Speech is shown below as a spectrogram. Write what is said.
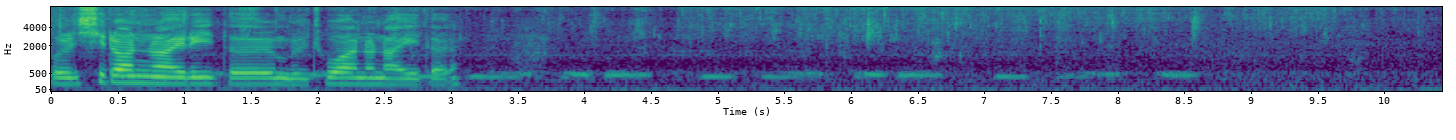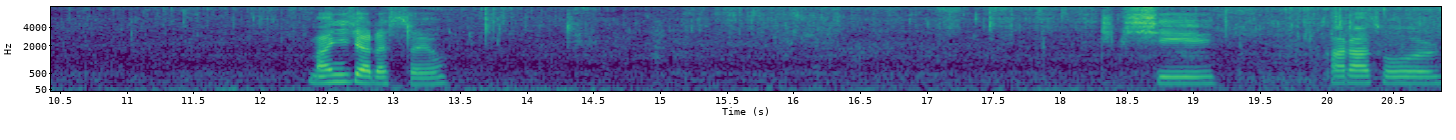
물 싫어하는 아이들, 물 좋아하는 아이들. 많이 자랐어요. 집시, 가라솔,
